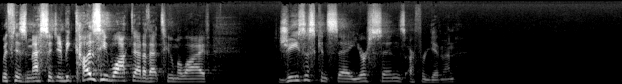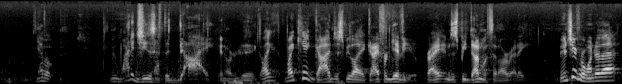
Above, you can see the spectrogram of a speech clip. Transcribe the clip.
with his message. And because he walked out of that tomb alive, Jesus can say, Your sins are forgiven. Yeah, but I mean, why did Jesus have to die in order to, like, why can't God just be like, I forgive you, right? And just be done with it already? Didn't you ever wonder that?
